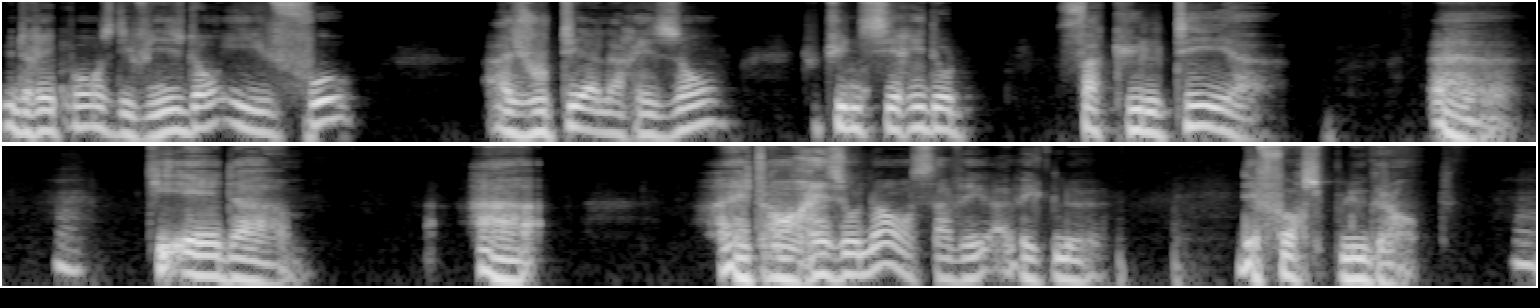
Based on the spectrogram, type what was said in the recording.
une réponse divine. Donc il faut ajouter à la raison toute une série d'autres facultés euh, euh, hmm. qui aident à, être en résonance avec, avec le, des forces plus grandes. Hmm.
